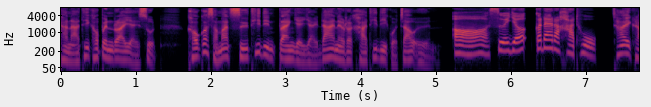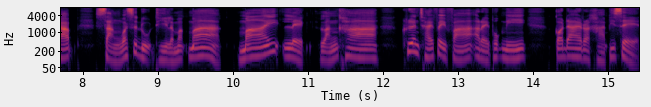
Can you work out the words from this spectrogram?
ฐานะที่เขาเป็นรายใหญ่สุด เขาก็สามารถซื้อที่ดินแปลงใหญ่ ๆ ได้ในราคาที่ดีกว่าเจ้าอื่น อ๋อ ซื้อเยอะก็ได้ราคาถูก ใช่ครับ สั่งวัสดุทีละมากๆ ไม้ เหล็ก หลังคา เครื่องใช้ไฟฟ้าอะไรพวกนี้ ก็ได้ราคาพิเศษ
